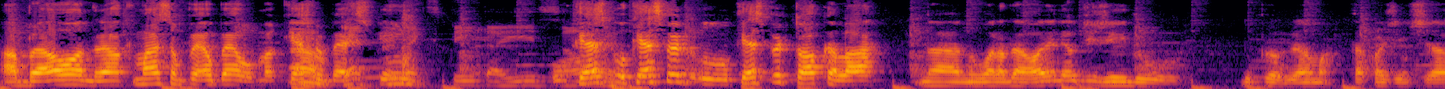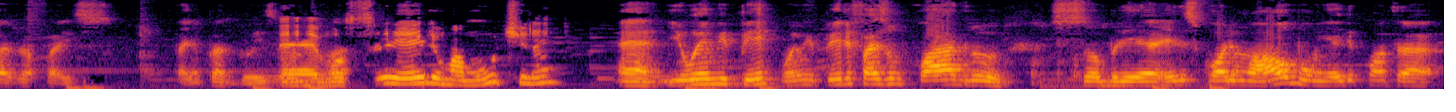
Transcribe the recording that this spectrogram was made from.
Abraão, André, o o Casper ah, Backspin. Tá aí, o, Casper, o, Casper, o Casper toca lá na, no Hora da Hora, ele é o DJ do, do programa. Tá com a gente já, já faz. Tá indo pra dois. É, você, ele, o Mamute, né? É, e o MP, o MP ele faz um quadro sobre. Ele escolhe um álbum e ele conta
